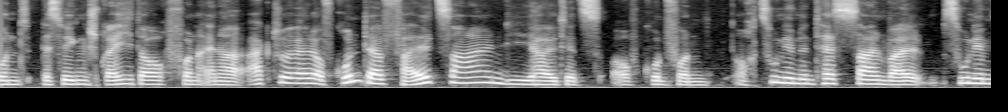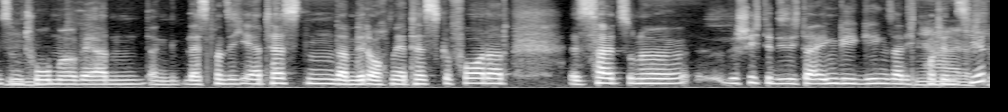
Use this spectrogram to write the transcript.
Und deswegen spreche ich da auch von einer aktuell aufgrund der Fallzahlen, die halt jetzt aufgrund von auch zunehmenden Testzahlen, weil zunehmend Mhm. Symptome werden, dann lässt man sich eher testen, dann wird auch mehr Tests gefordert. Es ist halt so eine Geschichte, die sich da irgendwie gegenseitig Ja, potenziert.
